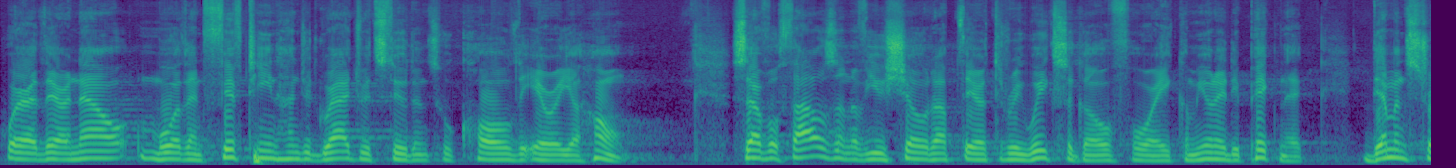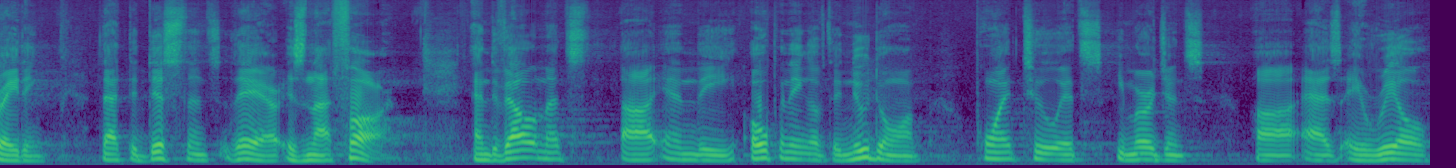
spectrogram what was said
where there are now more than 1,500 graduate students who call the area home. Several thousand of you showed up there three weeks ago for a community picnic demonstrating that the distance there is not far. And developments uh, in the opening of the new dorm point to its emergence uh, as a real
